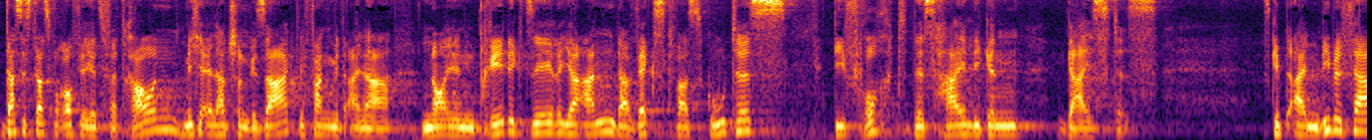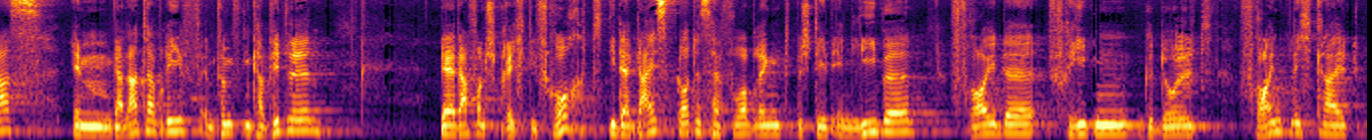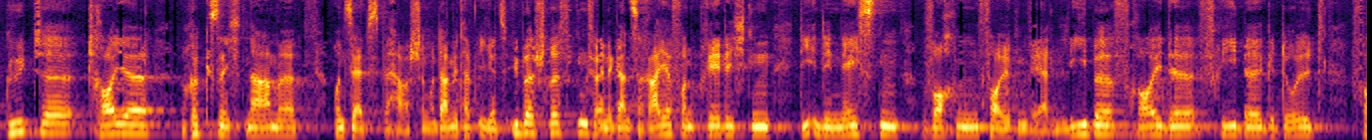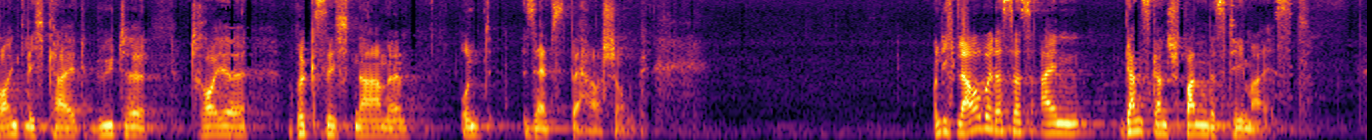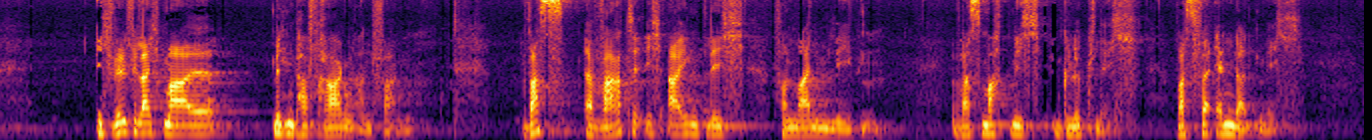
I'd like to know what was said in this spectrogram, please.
das ist das, worauf wir jetzt vertrauen. Michael hat schon gesagt, wir fangen mit einer neuen Predigtserie an. Da wächst was Gutes, die Frucht des Heiligen Geistes. Es gibt einen Bibelvers im Galaterbrief im fünften Kapitel, der davon spricht. Die Frucht, die der Geist Gottes hervorbringt, besteht in Liebe, Freude, Frieden, Geduld, Freundlichkeit, Güte, Treue, Rücksichtnahme und Selbstbeherrschung. Und damit habt ihr jetzt Überschriften für eine ganze Reihe von Predigten, die in den nächsten Wochen folgen werden. Liebe, Freude, Friede, Geduld, Freundlichkeit, Güte, Treue, Rücksichtnahme und Selbstbeherrschung. Und ich glaube, dass das ein ganz, ganz spannendes Thema ist. Ich will vielleicht mal mit ein paar Fragen anfangen. Was erwarte ich eigentlich von meinem Leben? Was macht mich glücklich? Was verändert mich?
